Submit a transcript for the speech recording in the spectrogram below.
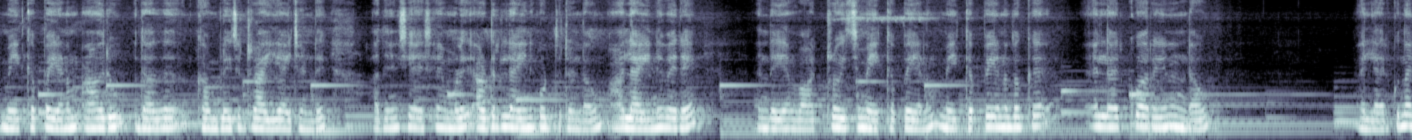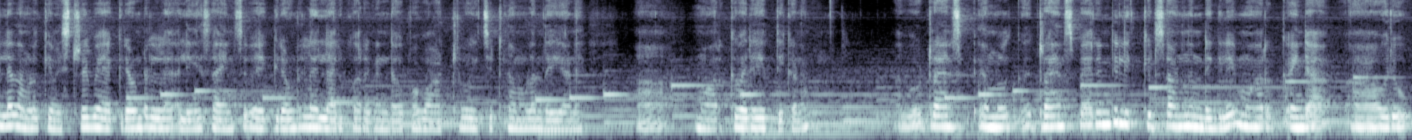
മേക്കപ്പ് ചെയ്യണം. ആ ഒരു ഇതത് കംപ്ലീറ്റ് ഡ്രൈ ആയിട്ടുണ്ട്. അതിന് ശേഷം നമ്മൾ അവിടെ ഒരു ലൈൻ കൊടുത്തിട്ടുണ്ടാവും. ആ ലൈന് വരെ എന്ത് ചെയ്യാം? വാട്ടർ ഒഴിച്ച് മേക്കപ്പ് ചെയ്യണം. മേക്കപ്പ് ചെയ്യണതൊക്കെ എല്ലാവർക്കും അറിയുന്നുണ്ടാവും. എല്ലാവർക്കും നല്ല നമ്മൾ കെമിസ്ട്രി ബാക്ക്ഗ്രൗണ്ടുള്ള അല്ലെങ്കിൽ സയൻസ് ബാക്ക്ഗ്രൗണ്ടുള്ള എല്ലാവർക്കും അറിയുന്നുണ്ടാവും. അപ്പോൾ വാട്ടർ ഒഴിച്ചിട്ട് നമ്മൾ എന്ത് ചെയ്യാണ്? ആ മാർക്ക് വരെ എത്തിക്കണം. അപ്പോൾ ട്രാൻസ് നമ്മൾ ട്രാൻസ്പാരന്റ് ലിക്വിഡ്സ് ആണെന്നുണ്ടെങ്കിൽ മാർക്ക് അതിന്റെ ആ ഒരു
